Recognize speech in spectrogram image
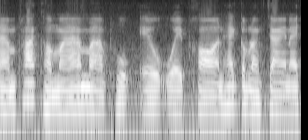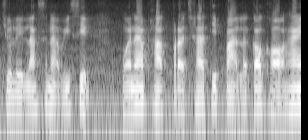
นำผ้าขาวม้ามาผูกเอวอวยพร ให้กำลังใจนายจุลินลักษณะวิสิทธิ์หัวหน้าพักประชาธิปัตย์แล้วก็ขอให้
